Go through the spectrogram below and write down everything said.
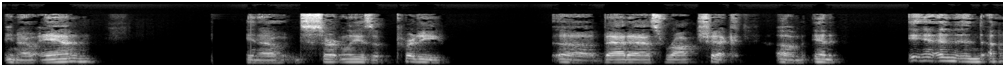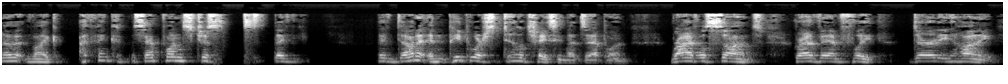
you know Ann, you know certainly is a pretty uh, badass rock chick, um, and and and another like I think Zeppelin's just they've they've done it, and people are still chasing that Zeppelin. Rival Sons, Greta Van Fleet, Dirty Honey.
